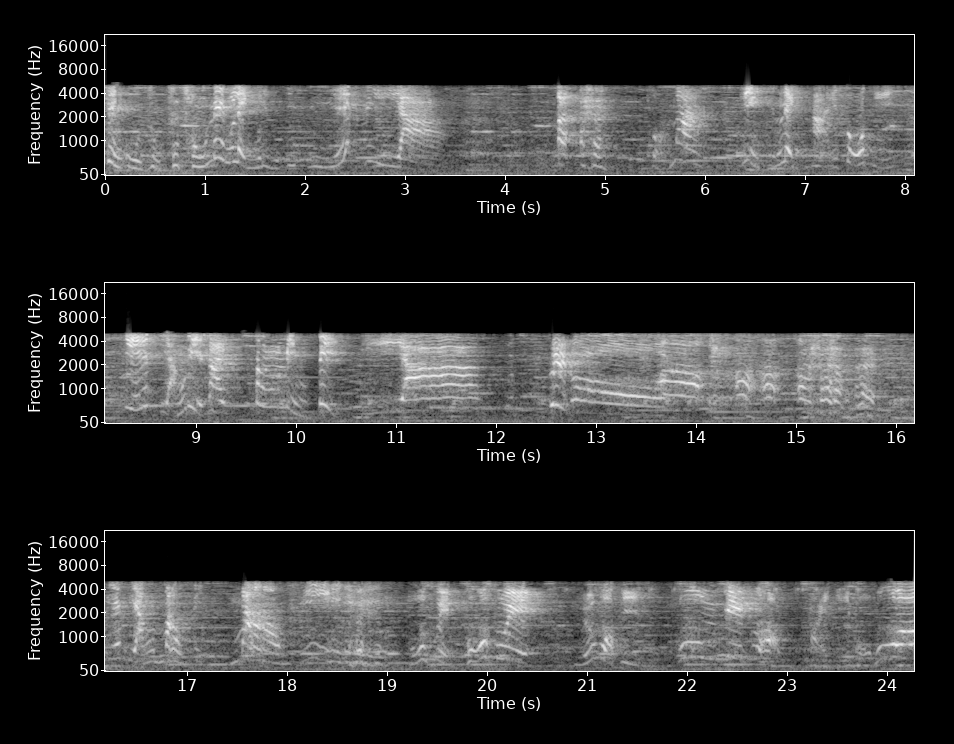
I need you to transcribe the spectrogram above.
竟我如此聪明伶俐，你是呀？啊哈，做那也是令俺所的，也想你来。我的红姐之后再给我花。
